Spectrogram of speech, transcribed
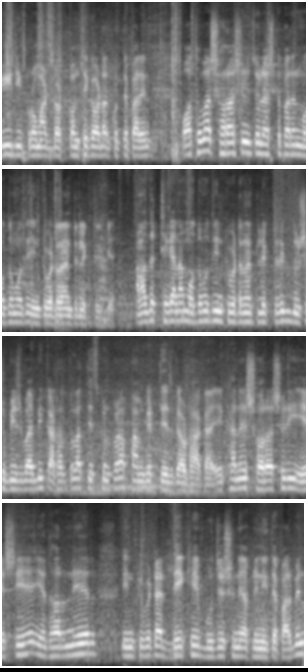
BD promart dot com থেকে অর্ডার করতে পারেন, অথবা সরাসরি চলে আসতে পারেন মধুমতি ইনকিউবেটার অ্যান্ড ইলেকট্রিকে আমাদের ঠিকানা মধুমতি ইনকিউবেটার অ্যান্ড ইলেকট্রিক দুশো বিশ বাইবি কাঁঠালতলা তিসকুনপাড়া ফার্মগেট তেজগাঁও, ঢাকা। এখানে সরাসরি এসে এ ধরনের ইনকিউবেটার দেখে, বুঝে শুনে আপনি নিতে পারবেন,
